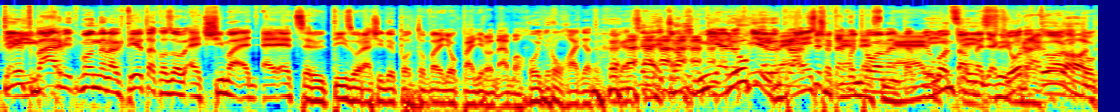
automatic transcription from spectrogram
tilt, bármit mondanak, tiltakozom, egy sima, egy, egy egyszerű tíz órás időpontom van egy okpányirodában, hogy rohadjatok meg. csak Mielőtt, mielőtt rám hogy hova mentem, nyugodtan megyek. Jó, drága hallgatók?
